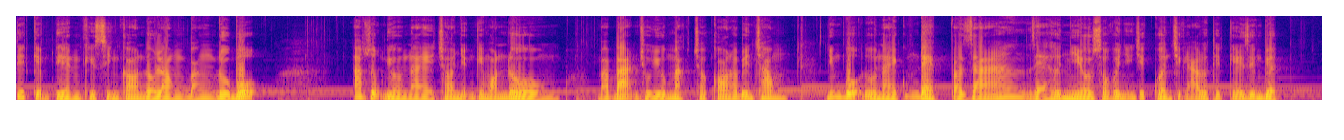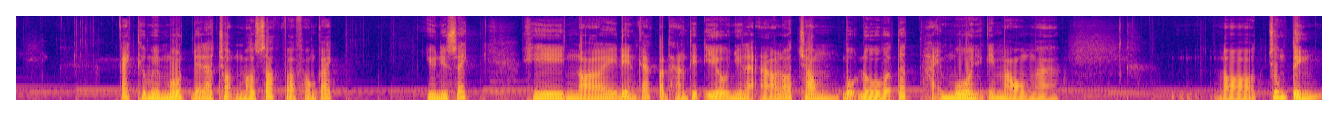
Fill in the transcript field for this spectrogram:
tiết kiệm tiền khi sinh con đầu lòng bằng đồ bộ. Áp dụng điều này cho những cái món đồ mà bạn chủ yếu mặc cho con ở bên trong. Những bộ đồ này cũng đẹp và giá rẻ hơn nhiều so với những chiếc quần chiếc áo được thiết kế riêng biệt. Cách thứ 11 đấy là chọn màu sắc và phong cách unisex. Khi nói đến các mặt hàng thiết yếu như là áo lót trong, bộ đồ và tất, hãy mua những cái màu mà nó trung tính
